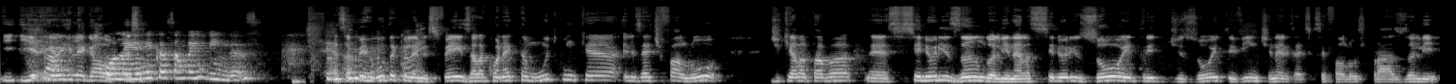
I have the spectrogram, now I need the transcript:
E, e, então, e legal. Polêmicas essa... são bem-vindas. Essa pergunta que o Lenis fez, ela conecta muito com o que a Elisete falou de que ela estava é, se seniorizando ali, né? Ela se seniorizou entre 18 e 20, né, Elisete, que você falou os prazos ali.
